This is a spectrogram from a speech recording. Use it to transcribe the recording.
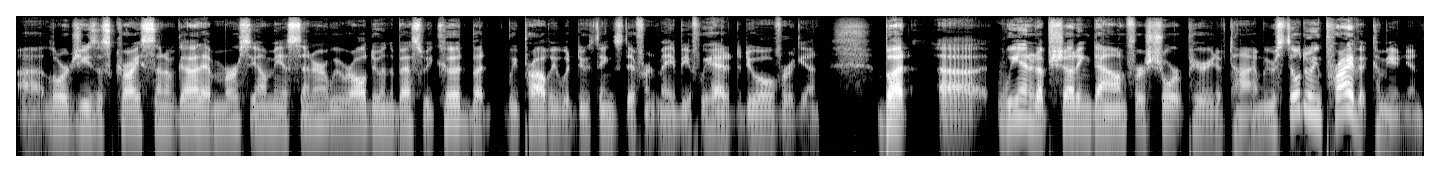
uh, Lord Jesus Christ, Son of God, have mercy on me, a sinner. We were all doing the best we could, but we probably would do things different maybe if we had it to do over again. But uh, we ended up shutting down for a short period of time. We were still doing private communion,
